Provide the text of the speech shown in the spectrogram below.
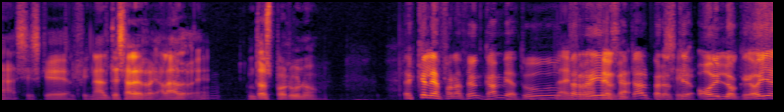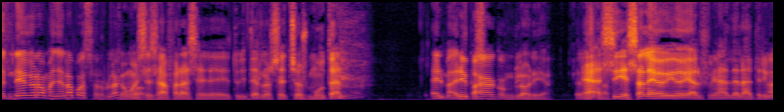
Ah, si es que al final te sale regalado, ¿eh? Dos por uno. Es que la información cambia, tú La te ríes y tal, pero sí. es que hoy lo que hoy es negro, mañana puede ser blanco. ¿Cómo es esa frase de Twitter? Los hechos mutan. El Madrid paga con gloria. Ah, sí, esa la he oído hoy al final de la tribu.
